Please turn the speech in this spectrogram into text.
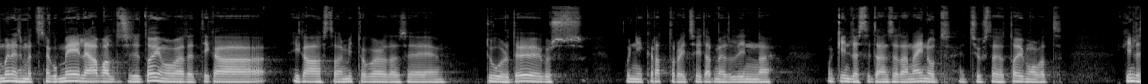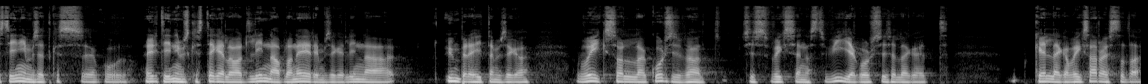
mõnes mõttes nagu meeleavaldused ju toimuvad, et iga, iga aasta on mitu korda see Tour de kus hunnik rattureid sõidab mööda linna. ma kindlasti olen seda näinud, et siuksed asjad toimuvad. Kindlasti inimesed, kes nagu, eriti inimesed, kes tegelevad linna planeerimisega, linna ümberehitamisega, võiks olla kursis, vähemalt siis võiks ennast viia kurssi sellega, et kellega võiks arvestada,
